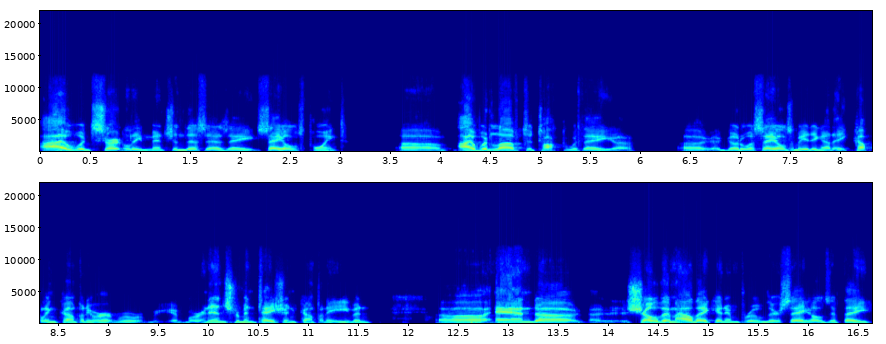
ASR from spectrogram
I would certainly mention this as a sales point. Uh, I would love to talk with a go to a sales meeting at a coupling company or, or, or an instrumentation company even uh, and uh, show them how they can improve their sales if they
